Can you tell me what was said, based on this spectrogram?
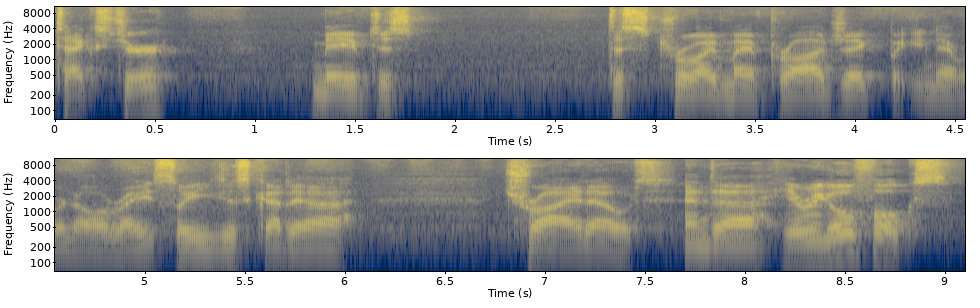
texture. May have just destroyed my project, but you never know, right? So you just gotta uh, try it out. And uh, here we go, folks.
